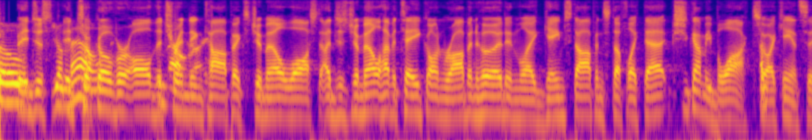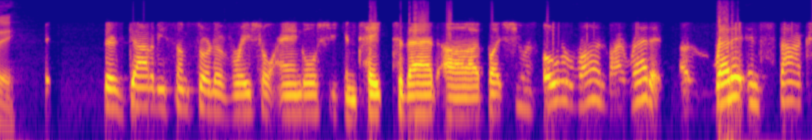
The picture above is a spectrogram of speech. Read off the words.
So It just it took over all the Jemele, trending right? topics. Jemele lost. Uh, does Jemele have a take on Robinhood and like GameStop and stuff like that? She's got me blocked, so I can't see. there's got to be some sort of racial angle she can take to that. Uh, but she was overrun by Reddit. Uh, Reddit and stocks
